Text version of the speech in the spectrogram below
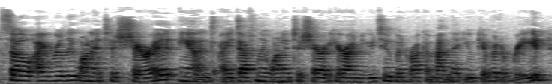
So I really wanted to share it and I definitely wanted to share it here on YouTube and recommend that you give it a read.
